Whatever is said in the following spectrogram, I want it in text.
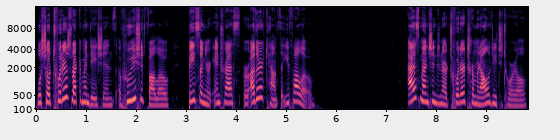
will show Twitter's recommendations of who you should follow based on your interests or other accounts that you follow. As mentioned in our Twitter terminology tutorial,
